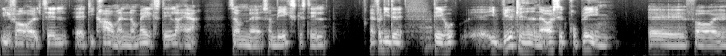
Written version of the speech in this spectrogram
i forhold til øh, de krav, man normalt stiller her, som, øh, som vi ikke skal stille. Fordi det, det er jo øh, i virkeligheden er også et problem øh, for, øh,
